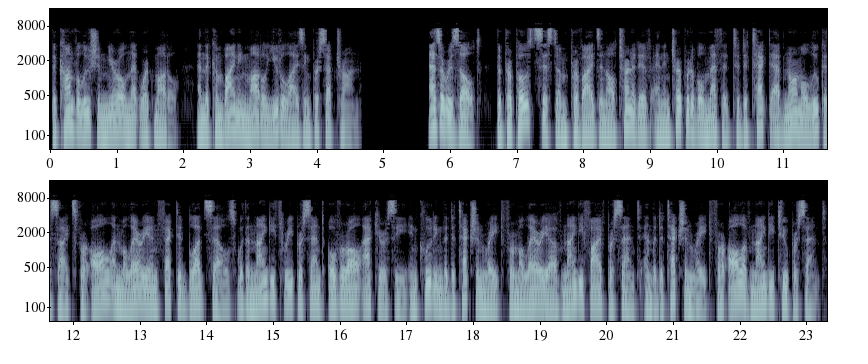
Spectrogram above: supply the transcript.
the convolution neural network model, and the combining model utilizing perceptron. As a result, the proposed system provides an alternative and interpretable method to detect abnormal leukocytes for ALL and malaria-infected blood cells with a 93% overall accuracy including the detection rate for malaria of 95% and the detection rate for ALL of 92%.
